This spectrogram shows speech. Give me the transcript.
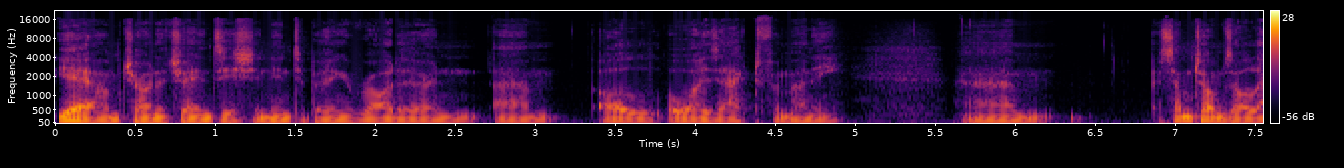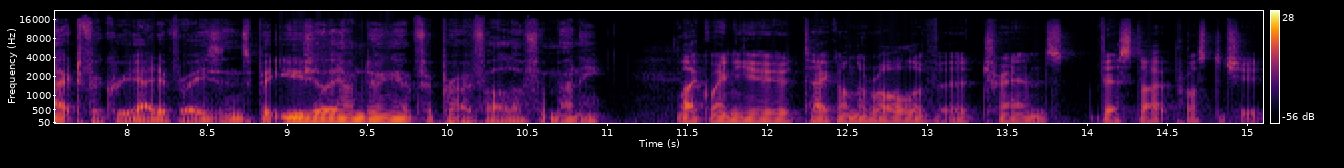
yeah, I'm trying to transition into being a writer, and um, I'll always act for money. Um, sometimes I'll act for creative reasons, but usually I'm doing it for profile or for money. Like when you take on the role of a transvestite prostitute.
